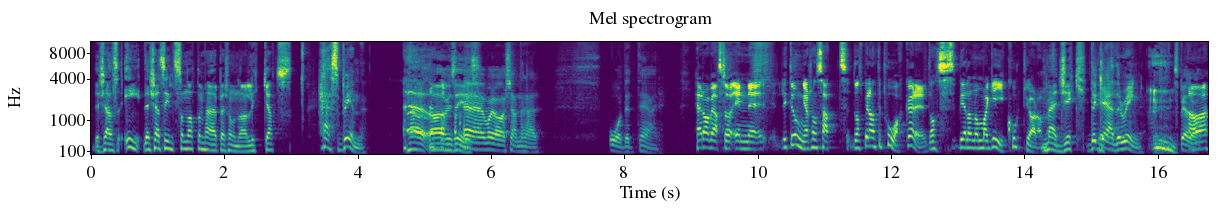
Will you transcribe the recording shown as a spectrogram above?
Det känns, i, det känns inte som att de här personerna har lyckats. Has-been, Här, ja, precis. eh, vad jag känner här. Åh, det där. Här har vi alltså en, eh, lite ungar som satt, de spelar inte poker, de spelar någon magikort gör de. Magic. The Gathering spelar de. Ja,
